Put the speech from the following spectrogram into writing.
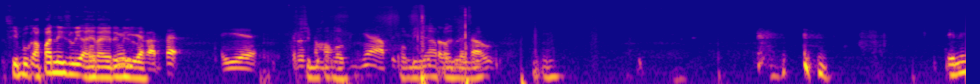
Sibuk apa nih Zli akhir-akhir ini? di? Jakarta. Iya. Terus Sibuk sama apa? hobinya apa sih? Hobinya apa, Kalau boleh Zli? tahu. Ini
